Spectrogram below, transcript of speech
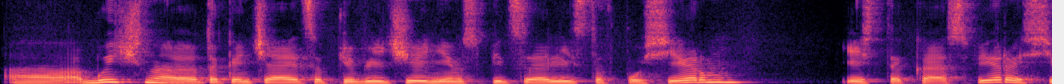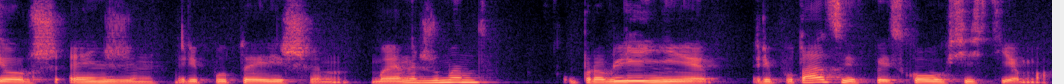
А обычно это кончается привлечением специалистов по SERM, есть такая сфера Search Engine Reputation Management, управление репутацией в поисковых системах.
